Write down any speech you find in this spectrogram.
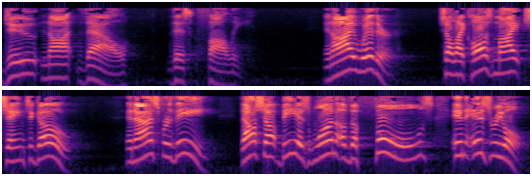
do not thou this folly. And I whither shall I cause my shame to go? And as for thee, thou shalt be as one of the fools in Israel.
